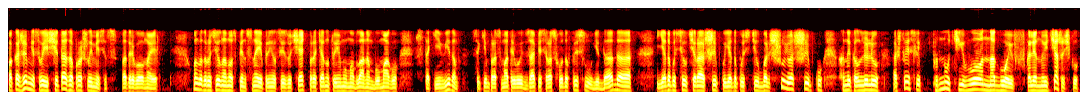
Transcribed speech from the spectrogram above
«Покажи мне свои счета за прошлый месяц», — потребовал Ноэль. Он водрузил на нос пенсне и принялся изучать протянутую ему мабланом бумагу с таким видом, с каким просматривают запись расходов прислуги. «Да-да». «Я допустил вчера ошибку, я допустил большую ошибку», — хныкал Люлю. «А что, если пнуть его ногой в коленную чашечку,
